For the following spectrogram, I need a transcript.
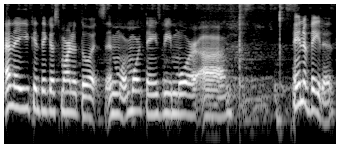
And then you can think of smarter thoughts and more more things, be more uh, innovative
